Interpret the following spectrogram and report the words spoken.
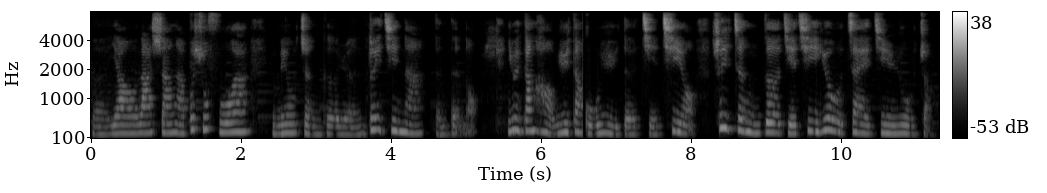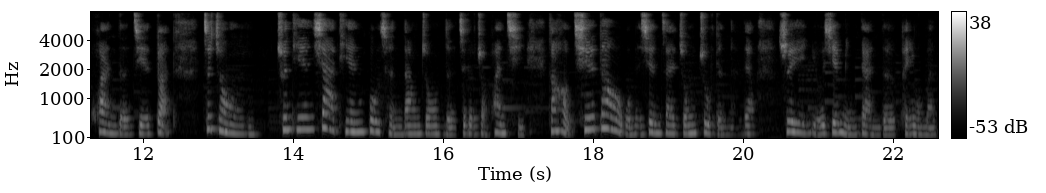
呃腰拉伤啊？不舒服啊？有没有整个人对劲啊？等等哦，因为刚好遇到谷雨的节气哦，所以整个节气又在进入转换的阶段，这种。春天、夏天过程当中的这个转换期，刚好切到我们现在中柱的能量，所以有一些敏感的朋友们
